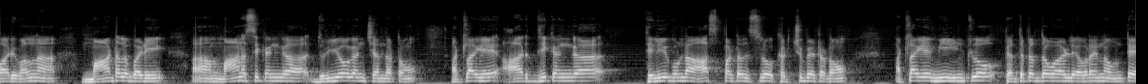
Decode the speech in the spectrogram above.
వారి వలన మాటలు పడి మానసికంగా దుర్యోగం చెందటం అట్లాగే ఆర్థికంగా తెలియకుండా హాస్పిటల్స్లో ఖర్చు పెట్టడం అట్లాగే మీ ఇంట్లో పెద్ద పెద్ద వాళ్ళు ఎవరైనా ఉంటే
